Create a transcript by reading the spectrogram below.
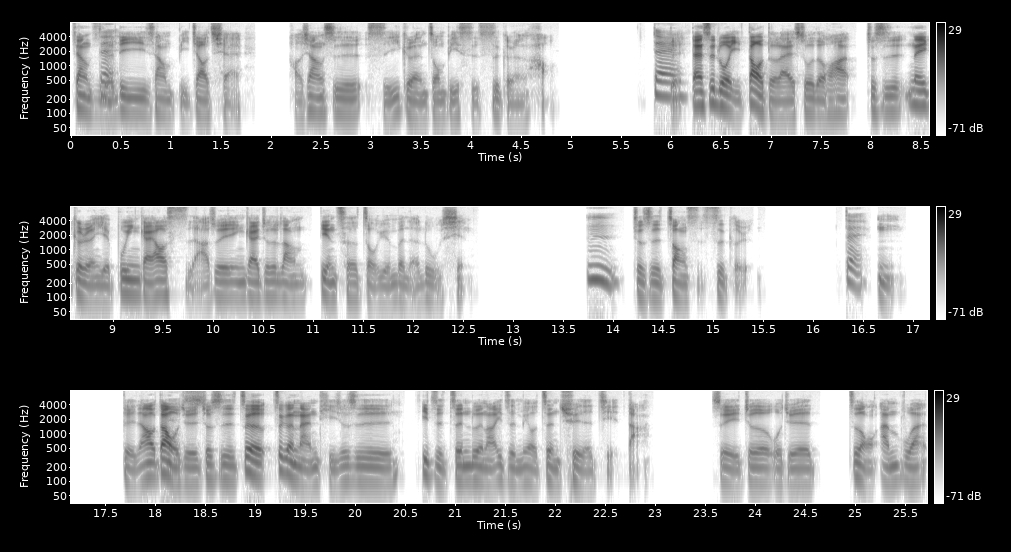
这样子的利益上比较起来，好像是死一个人总比死四个人好。对。对，但是如果以道德来说的话，就是那一个人也不应该要死啊，所以应该就是让电车走原本的路线，嗯，就是撞死四个人。对，嗯，对，然后但我觉得就是这这个难题就是一直争论，然后一直没有正确的解答，所以就是我觉得这种安不安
